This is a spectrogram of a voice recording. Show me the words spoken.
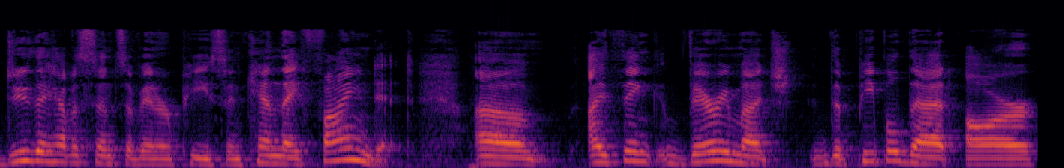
Do they have a sense of inner peace? And can they find it? Um, I think very much the people that are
